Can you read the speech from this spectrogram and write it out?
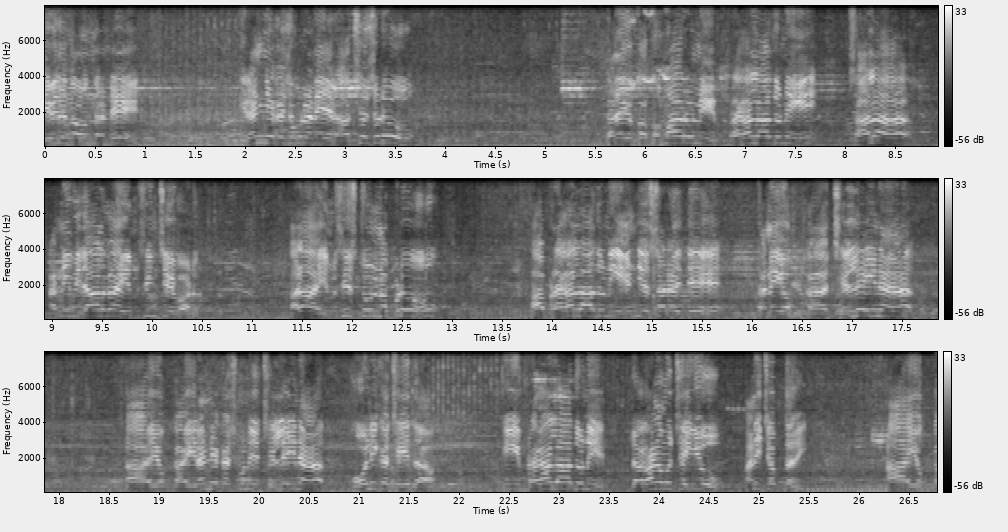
ఏ విధంగా ఉందంటే హిరణ్యకశపుడు అనే రాక్షసుడు తన యొక్క కుమారుణ్ణి ప్రహ్లాదుని చాలా అన్ని విధాలుగా హింసించేవాడు. అలా హింసిస్తున్నప్పుడు ఆ ప్రహ్లాదుని ఏం చేస్తాడైతే తన యొక్క చెల్లైన ఆ యొక్క హిరణ్యకశిపుని చెల్లైన హోలిక చేత ఈ ప్రహ్లాదుని దహనము చెయ్యు అని చెప్తుంది. ఆ యొక్క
